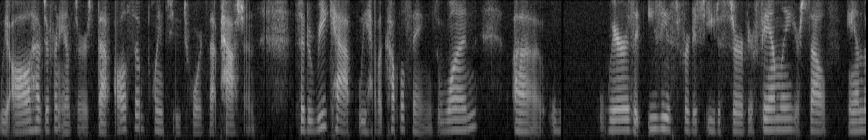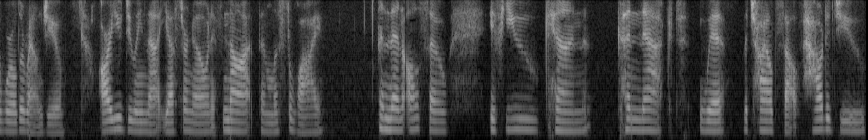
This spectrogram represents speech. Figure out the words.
we all have different answers. That also points you towards that passion. So to recap, we have a couple things. One, uh, where is it easiest for you to serve your family, yourself, and the world around you? Are you doing that? Yes or no? And if not, then list why. And then also, if you can connect with the child self, how did you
